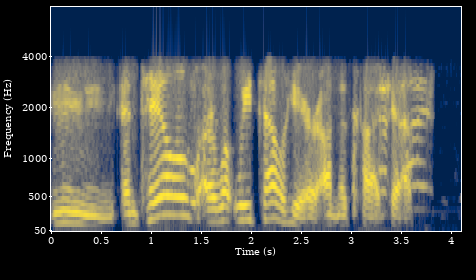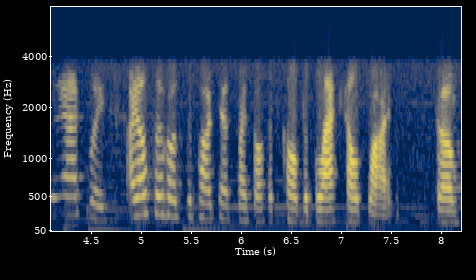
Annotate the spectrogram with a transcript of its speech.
Mm, and tales are what we tell here on this podcast. exactly. I also host a podcast myself. It's called The Black Helpline. So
